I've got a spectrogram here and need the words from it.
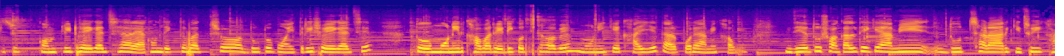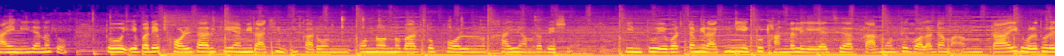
কিছু কমপ্লিট হয়ে গেছে। আর এখন দেখতে পাচ্ছ, দুটো পঁয়ত্রিশ হয়ে গেছে। তো মনির খাবার রেডি করতে হবে। মনিকে খাইয়ে তারপরে আমি খাব। যেহেতু সকাল থেকে আমি দুধ ছাড়া আর কিছুই খাইনি, জানো তো? তো এবারে ফলটা আর কি আমি রাখিনি। কারণ অন্য অন্য বার তো ফল খাই আমরা বেশি। কিন্তু এবারটা আমি রাখিনি, একটু ঠান্ডা লেগে গেছে আর তার মধ্যে গলাটা প্রায় ধরে ধরে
